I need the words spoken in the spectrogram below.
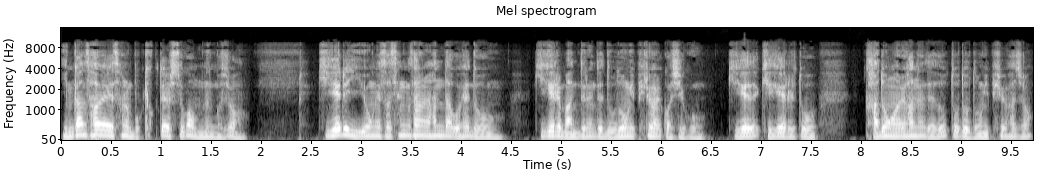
인간 사회에서는 목격될 수가 없는 거죠. 기계를 이용해서 생산을 한다고 해도 기계를 만드는데 노동이 필요할 것이고 기계, 기계를 또 가동을 하는데도 또 노동이 필요하죠.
